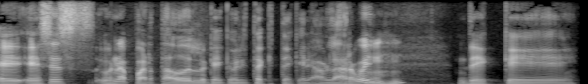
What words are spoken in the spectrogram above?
e, ese es un apartado de lo que ahorita te quería hablar, güey. De que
